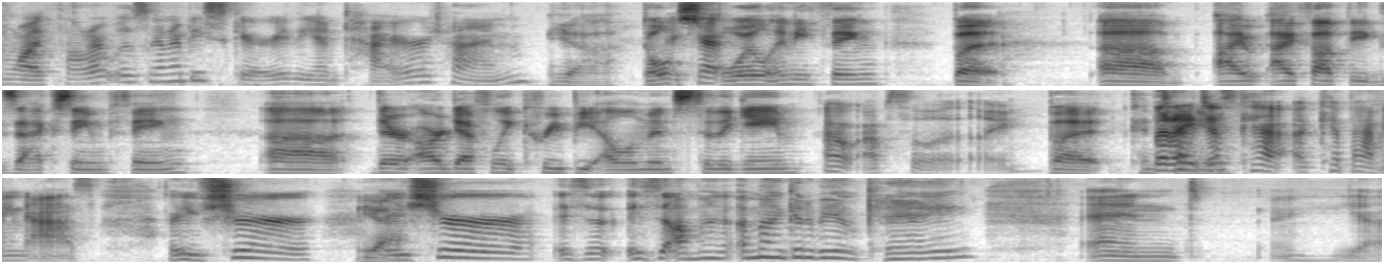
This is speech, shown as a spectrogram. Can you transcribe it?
Well, I thought it was gonna be scary the entire time. Yeah, don't kept- spoil anything, but uh, I I thought the exact same thing. Uh, there are definitely creepy elements to the game, Oh, absolutely. but But. I just kept, I kept having to ask, "Are you sure? Yeah. Are you sure? Is it is am I, am I gonna be okay?" And yeah,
